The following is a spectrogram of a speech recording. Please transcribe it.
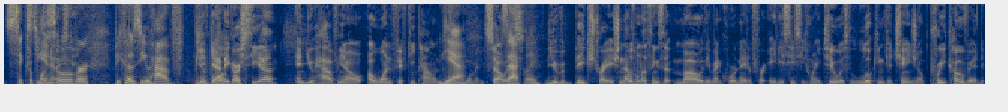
60 plus and 60. over because you have You have Gabby Garcia and you have, you know, a 150 pound Yeah, woman. So exactly. you have a big striation. That was one of the things that Mo, the event coordinator for ADCC 22, was looking to change. You know, pre COVID,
